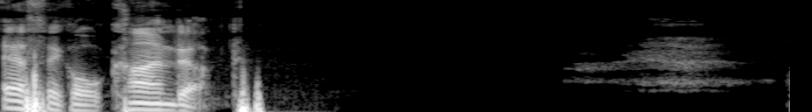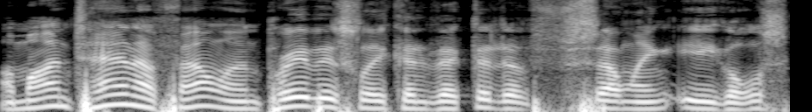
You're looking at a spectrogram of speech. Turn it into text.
ethical conduct. A Montana felon previously convicted of selling eagles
